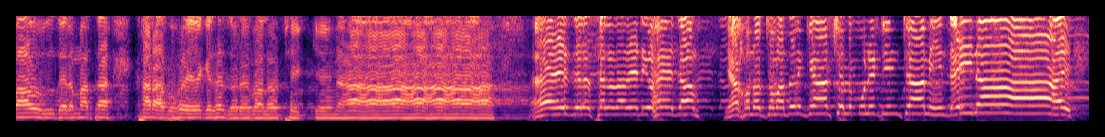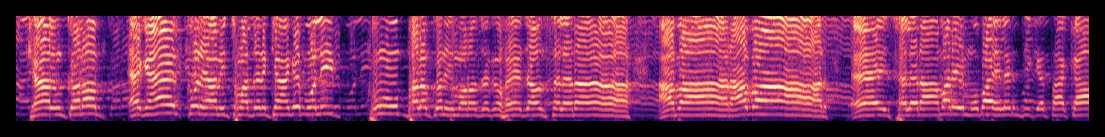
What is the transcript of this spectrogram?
বাউলদের মাথা খারাপ হয়ে গেছে, জোরে বলো ঠিক কিনা? এই যে ছেলেরা রেডি হয়ে যাও। এখনও তোমাদেরকে আসল বুলেটিনটা আমি দেই নাই। খেয়াল করো, এক এক করে আমি তোমাদেরকে আগে বলি, খুব ভালো করে মনোযোগ হয়ে যাও ছেলেরা। আবার আবার, এই ছেলেরা আমার এই মোবাইলের দিকে তাকা।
